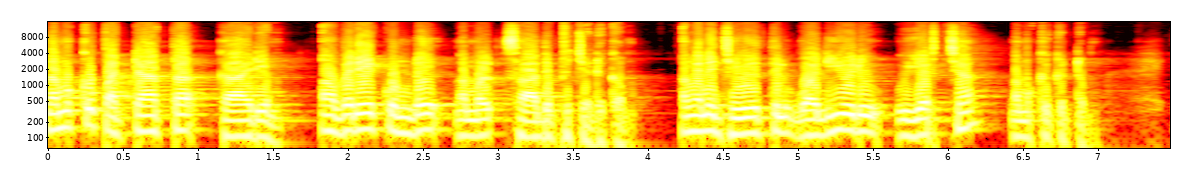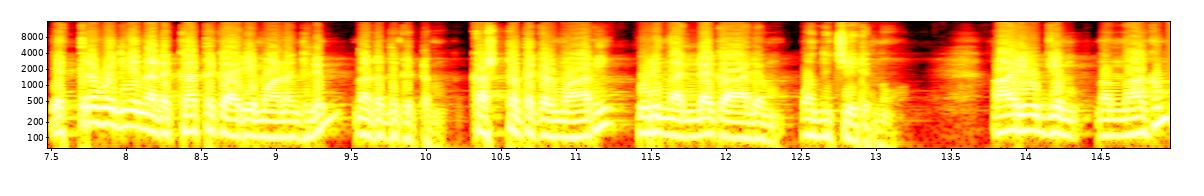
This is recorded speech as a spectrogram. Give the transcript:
നമുക്ക് പറ്റാത്ത കാര്യം അവരെ കൊണ്ട് നമ്മൾ സാധിപ്പിച്ചെടുക്കും. അങ്ങനെ ജീവിതത്തിൽ വലിയൊരു ഉയർച്ച നമുക്ക് കിട്ടും. എത്ര വലിയ നടക്കാത്ത കാര്യമാണെങ്കിലും നടന്നു കിട്ടും. കഷ്ടതകൾ മാറി ഒരു നല്ല കാലം വന്നു ചേരുന്നു. ആരോഗ്യം നന്നാകും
